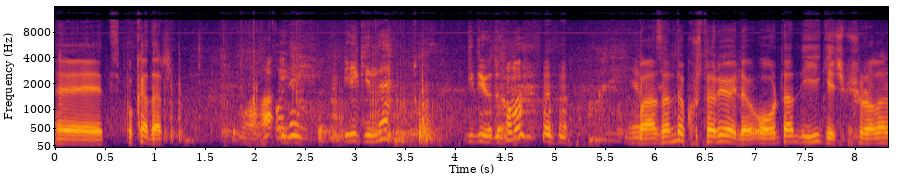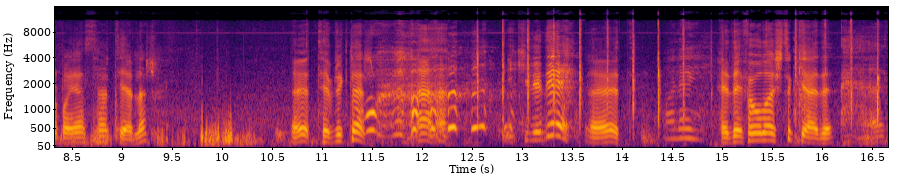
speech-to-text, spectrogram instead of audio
Evet bu kadar. Valla ilk, ilkinde gidiyordu ama. Bazen de kurtarıyor öyle. Oradan iyi geçmiş. Oralar bayağı sert yerler. Evet tebrikler. İkiledi. Evet. Oley. Hedefe ulaştık yani. Evet.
